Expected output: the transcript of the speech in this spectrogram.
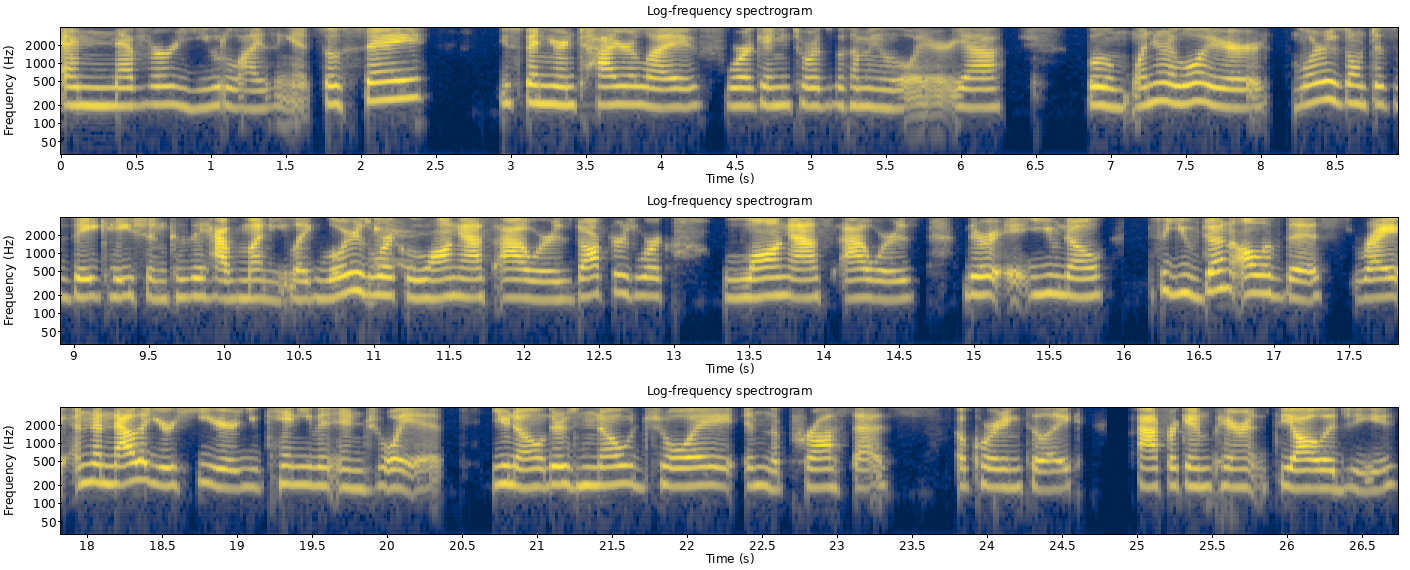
and never utilizing it? So say you spend your entire life working towards becoming a lawyer yeah boom when you're a lawyer lawyers don't just vacation because they have money. Like lawyers work long ass hours doctors work long ass hours. They're you know so you've done all of this right? And then now that you're here you can't even enjoy it. You know there's no joy in the process according to like african parent theology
